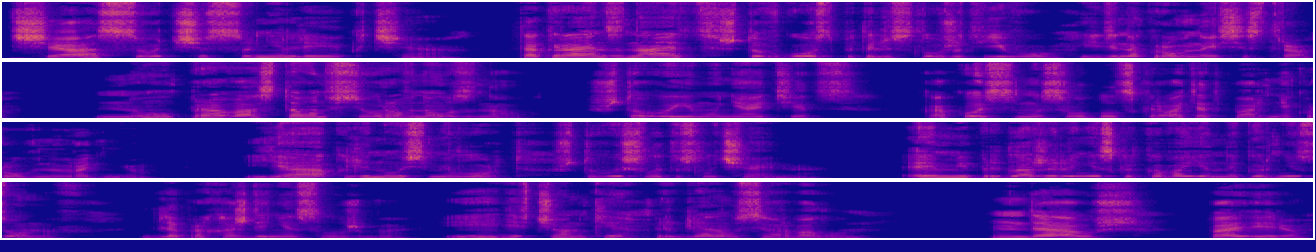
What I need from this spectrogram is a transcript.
час от часу не легче. Так Райан знает, что в госпитале служит его единокровная сестра. Ну, про вас-то он все равно узнал, что вы ему не отец. Какой смысл был скрывать от парня кровную родню? Я клянусь, милорд, что вышло это случайно. Эмми предложили несколько военных гарнизонов для прохождения службы, и девчонке приглянулся Арвалон. Да уж, поверю.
